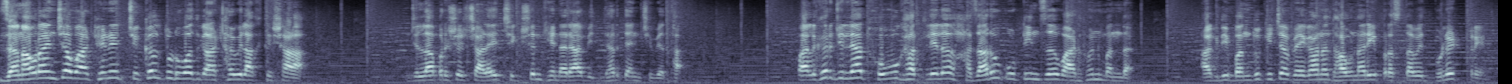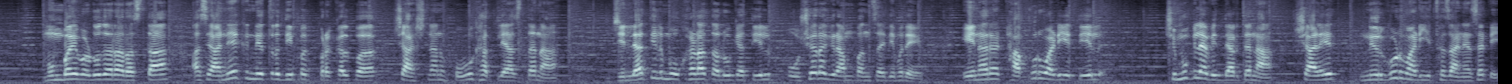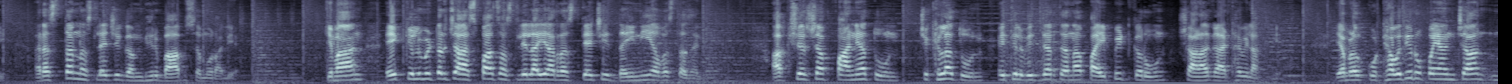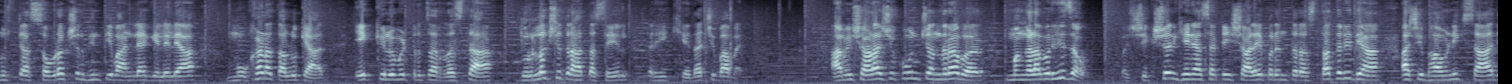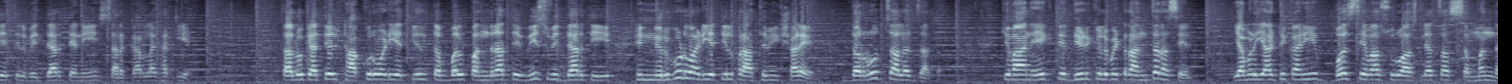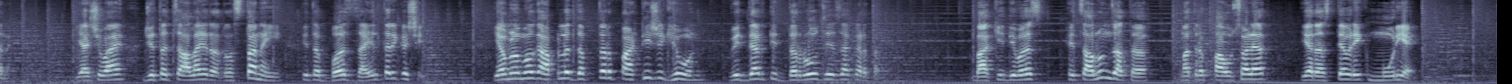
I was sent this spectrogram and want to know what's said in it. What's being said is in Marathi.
जनावरांच्या वाटेने चिखल तुडवत गाठावी लागते शाळा. जिल्हा परिषद शाळेत शिक्षण घेणाऱ्या विद्यार्थ्यांची व्यथा. पालघर जिल्ह्यात होऊ घातलेलं हजारो कोटींचं वाढवण बंद. अगदी बंदुकीच्या वेगानं धावणारी प्रस्तावित बुलेट ट्रेन मुंबई वडोदरा रस्ता असे अनेक नेत्रदीपक प्रकल्प शासनानं होऊ घातले असताना जिल्ह्यातील मोखाडा तालुक्यातील पोशेरा ग्रामपंचायतीमध्ये येणाऱ्या ठाकूरवाडी येथील चिमुकल्या विद्यार्थ्यांना शाळेत निरगुडवाडी इथं जाण्यासाठी रस्ता नसल्याची गंभीर बाब समोर आली आहे. किमान एक किलोमीटरच्या आसपास असलेल्या या रस्त्याची दयनीय अवस्था झाली. अक्षरशः पाण्यातून चिखलातून येथील विद्यार्थ्यांना पायपीट करून शाळा गाठावी लागते यामुळे कोट्यावधी रुपयांच्या नुसत्या संरक्षण भिंती बांधल्या गेलेल्या मोखाडा तालुक्यात एक किलोमीटरचा रस्ता दुर्लक्षित राहत असेल तर ही खेदाची बाब आहे. आम्ही शाळा शिकून चंद्रावर मंगळावरही जाऊ. पण शिक्षण घेण्यासाठी शाळेपर्यंत रस्ता तरी द्या अशी भावनिक साध येथील विद्यार्थ्यांनी सरकारला घातली आहे. तालुक्यातील ठाकूरवाडी येथील तब्बल पंधरा ते वीस विद्यार्थी हे निरगुडवाडी येथील प्राथमिक शाळेत दररोज चालत जातात. किमान एक ते दीड किलोमीटर अंतर असेल. यामुळे या ठिकाणी बस सेवा सुरू असल्याचा संबंध नाही. याशिवाय जिथं चालाय र- रस्ता नाही तिथं बस जाईल तरी कशी? यामुळे मग आपलं दप्तर पाठीशी घेऊन विद्यार्थी दररोज ये जा करतात. बाकी दिवस हे चालून जातं. मात्र पावसाळ्यात या रस्त्यावर एक मोरी आहे.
